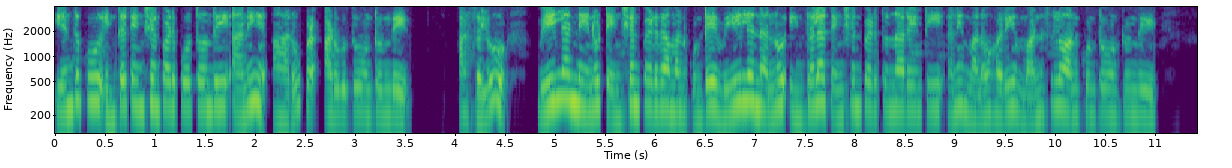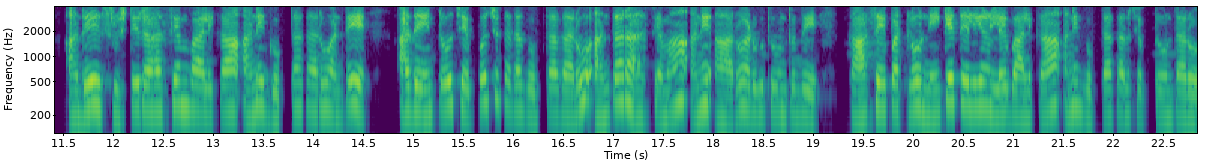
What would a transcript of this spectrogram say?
ఎందుకు ఇంత టెన్షన్ పడిపోతుంది అని ఆరు అడుగుతూ ఉంటుంది. అసలు వీళ్ళని నేను టెన్షన్ పెడదామనుకుంటే వీళ్ళు నన్ను ఇంతలా టెన్షన్ పెడుతున్నారేంటి అని మనోహరి మనసులో అనుకుంటూ ఉంటుంది. అదే సృష్టి రహస్యం బాలిక అని గుప్తా గారు అంటే అదేంటో చెప్పొచ్చు కదా గుప్తా గారు అంతా రహస్యమా అని ఆరు అడుగుతూ ఉంటుంది. కాసేపట్లో నీకే తెలియనులే బాలిక అని గుప్తా గారు చెప్తూ ఉంటారు.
